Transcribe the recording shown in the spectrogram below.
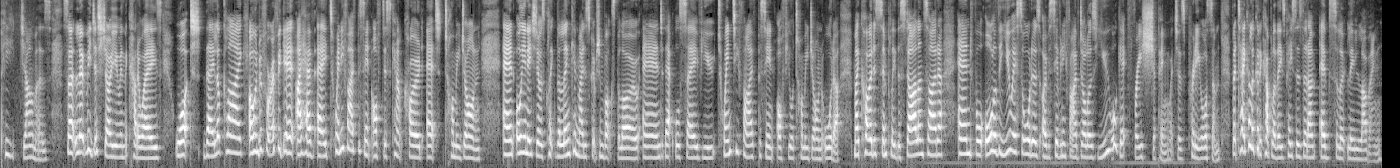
pajamas. So let me just show you in the cutaways what they look like. Oh, and before I forget, I have a 25% off discount code at Tommy John. And all you need to do is click the link in my description box below and that will save you 25% off your Tommy John order. My code is simply the Style Insider and for all of the US orders over $75, you will get free shipping, which is pretty awesome. But take a look at a couple of these pieces that I'm absolutely loving.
